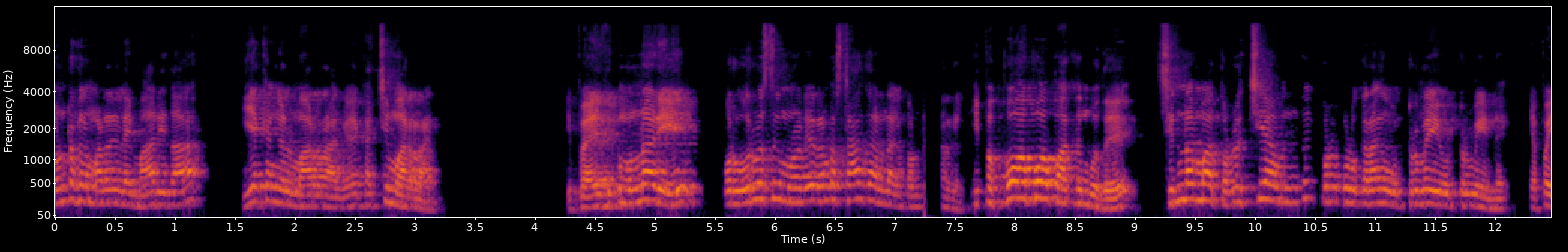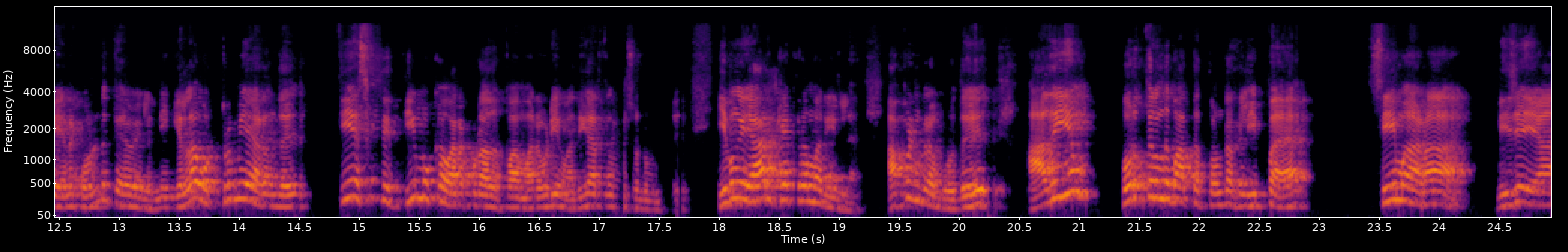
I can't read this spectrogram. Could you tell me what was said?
தொண்டர்கள் மனநிலை மாறிதான் இயக்கங்கள் மாறுறாங்க கட்சி மாறுறாங்க. இப்ப இதுக்கு முன்னாடி ஒரு ஒரு வருஷத்துக்கு முன்னாடி ரொம்ப ஸ்ட்ராங்கா இருந்தாங்க தொண்டர்கள். இப்ப போக போக பார்க்கும்போது சின்னம்மா தொடர்ச்சியா வந்து குரல் கொடுக்குறாங்க ஒற்றுமை ஒற்றுமைன்னு. எப்ப எனக்கு ஒண்ணும் தேவையில்லை. நீங்க எல்லாம் ஒற்றுமையா இருந்து டிஎஸ்பி திமுக வரக்கூடாதுப்பா மறுபடியும் அதிகாரத்துக்கு சொல்லும்போது இவங்க யாரும் கேட்கிற மாதிரி இல்லை. அப்படின்ற போது அதையும் பொறுத்திருந்து பார்த்த தொண்டர்கள் இப்ப சீமானா விஜயா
